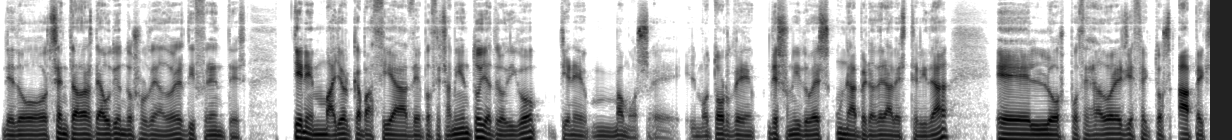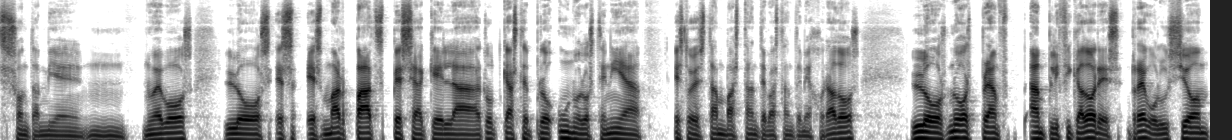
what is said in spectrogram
de dos entradas de audio en dos ordenadores diferentes. Tiene mayor capacidad de procesamiento, ya te lo digo, tiene, vamos, eh, el motor de, sonido es una verdadera bestialidad. Eh, los procesadores y efectos Apex son también mm, nuevos. Los Smart Pads, pese a que la Roadcaster Pro 1 los tenía, estos están bastante, bastante mejorados. Los nuevos amplificadores Revolution,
